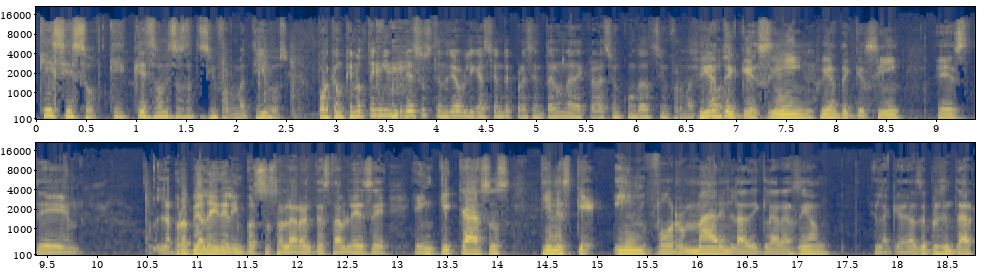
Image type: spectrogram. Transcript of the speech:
¿Qué es eso? ¿Qué, son esos datos informativos? Porque aunque no tenga ingresos, tendría obligación de presentar una declaración con datos informativos. Fíjate que sí, fíjate que sí. Este, la propia ley del impuesto sobre la renta establece en qué casos tienes que informar en la declaración en la que debes de presentar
